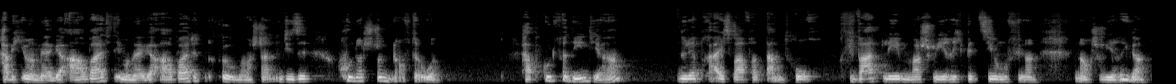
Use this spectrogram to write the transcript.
habe ich immer mehr gearbeitet, immer mehr gearbeitet und irgendwann standen diese 100 Stunden auf der Uhr. Hab gut verdient, ja, nur der Preis war verdammt hoch. Privatleben war schwierig, Beziehungen führen noch schwieriger.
